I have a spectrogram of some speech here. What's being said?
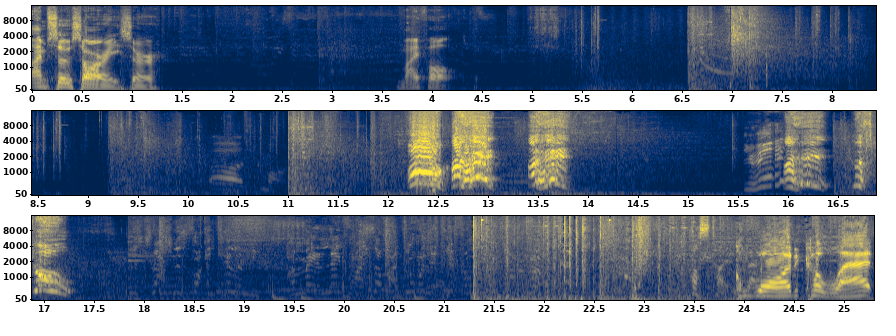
I'm so sorry, sir. My fault. Oh, oh! I hit! I hit! You hit it? I hit! Let's go! Quad collat.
